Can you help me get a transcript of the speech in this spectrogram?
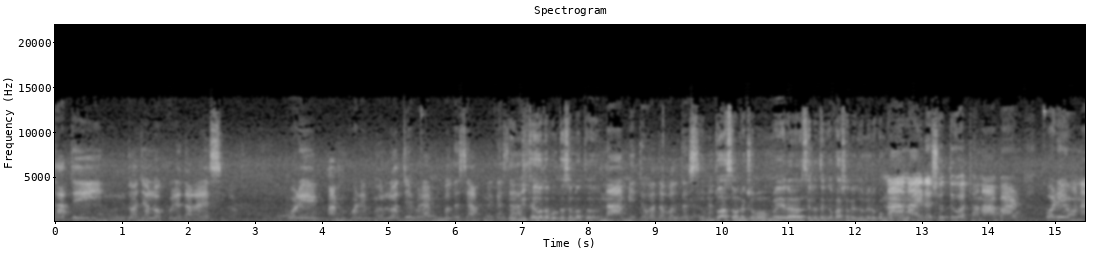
সাথে এই দরজা লক করে দাঁড়ায় ছিল। পরে আমি পরে লজ্জায় পরে আমি বলতেছি আপনার কাছে মিথ্যা কথা বলতেছে না তো? না মিথ্যা কথা বলতেছি না। তো আছে অনেক সময় মেয়েরা ছেলেদেরকে ফাঁসানোর জন্য এরকম না না এটা সত্যি কথা না। আবার পরে ওনা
